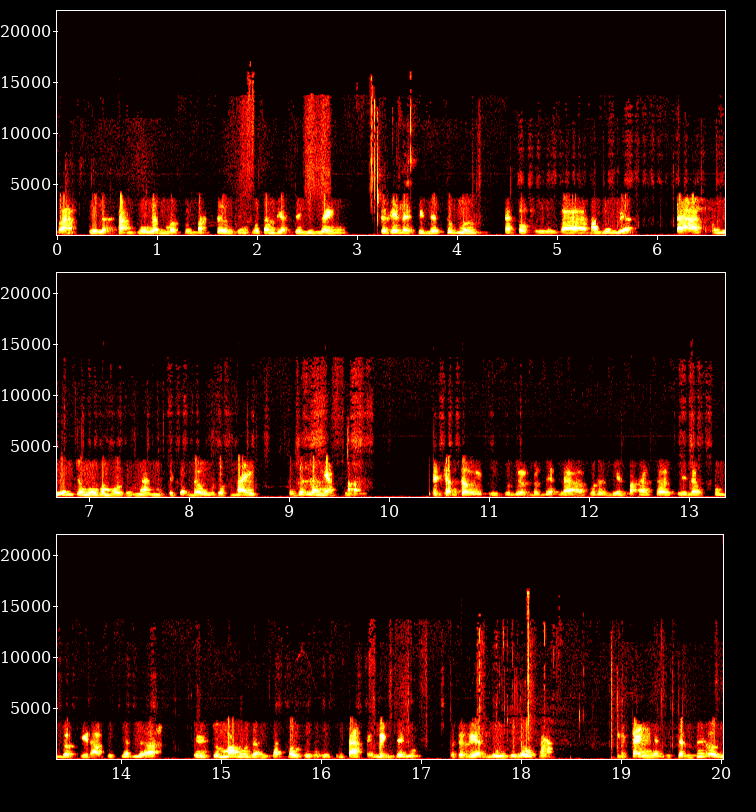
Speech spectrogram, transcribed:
Vâng, tôi là Phạm Trường Lâm ở phường Bắc Sơn, thành phố Tam Điệp, tỉnh Ninh Bình. Trước hết là xin được chúc mừng các cầu thủ và ban huấn luyện đã cống hiến cho người hâm mộ Việt Nam một cái trận đấu rất hay, rất là nhạt nhở. Thì trận tới thì tôi được được biết là huấn luyện viên Park Hang-seo thì là không được chỉ đạo trực tiếp nữa. Cho nên tôi mong rằng các cầu thủ của chúng ta sẽ bình tĩnh và thực hiện đúng cái đấu pháp, để tránh những cái chấn thương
